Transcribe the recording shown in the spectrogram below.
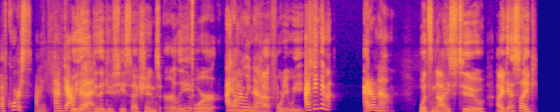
of course I'm I'm down well, for yeah. that. Do they do C sections early or I don't on- really know. at 40 weeks? I think they. I don't know. What's nice too, I guess, like,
